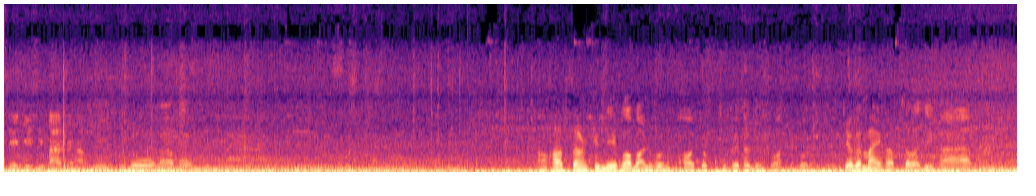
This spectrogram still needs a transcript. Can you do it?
เสียยี่สิบบาทไหมครับกี่กิโลนะครับผมเอาครับสำหรับคลิปนี้ก็บอกทุกคนขอจบคลิปไว้เท่านี้ก่อนทุกคนเจอกันใหม่ครับ สวัสดีครับ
